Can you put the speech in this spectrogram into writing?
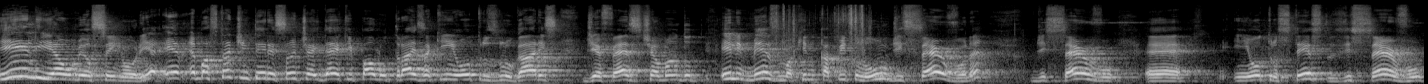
Ele é o meu Senhor. E é, é, é, bastante interessante a ideia que Paulo traz aqui em outros lugares de Efésios, chamando ele mesmo, aqui no capítulo 1, de servo, né? De servo, é, em outros textos, de servo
